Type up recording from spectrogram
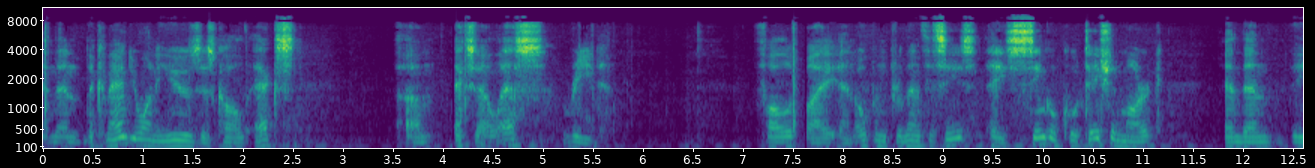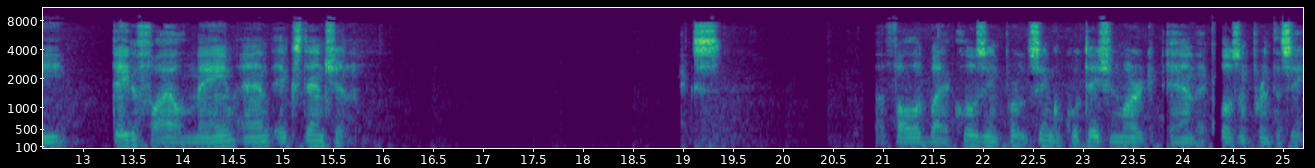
and then the command you want to use is called x um, xls read, followed by an open parentheses, a single quotation mark, and then the data file name and extension. Followed by a closing single quotation mark and a closing parenthesis.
